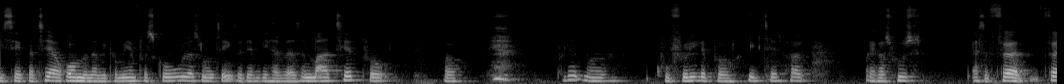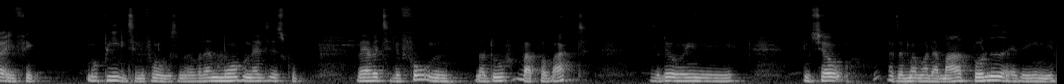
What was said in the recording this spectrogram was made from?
i sekretærrummet, når vi kom hjem fra skole og sådan nogle ting, så det, vi har været sådan meget tæt på, og på den måde kunne følge det på helt tæt hold. Og jeg kan også huske, altså før, før I fik mobiltelefon og sådan noget, hvordan mor hun altid skulle være ved telefonen, når du var på vagt. Altså det var egentlig en sjov, altså man var da meget bundet af det egentlig.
